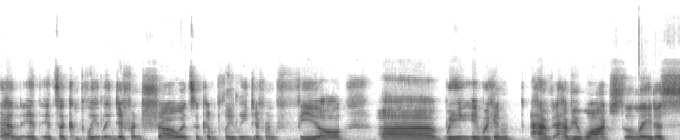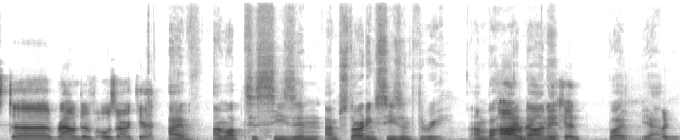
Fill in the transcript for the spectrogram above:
again, it, it's a completely different show. It's a completely different feel. Uh, we we can have have you watched the latest uh, round of Ozark yet? I've I'm up to season. I'm starting season three. I'm behind right, on it, Can, but yeah. when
